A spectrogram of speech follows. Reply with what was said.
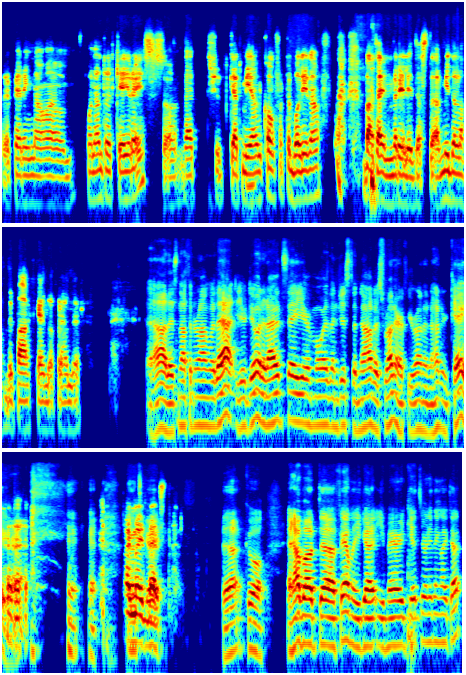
preparing now a 100k race, so that should get me uncomfortable enough. but I'm really just a middle of the pack kind of runner. Ah, there's nothing wrong with that. You're doing it. I would say you're more than just a novice runner if you're running 100k. Try That's my best. Yeah, cool. And how about uh, family? You got you married, kids, or anything like that?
